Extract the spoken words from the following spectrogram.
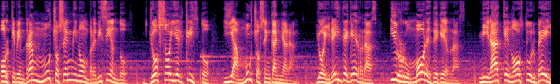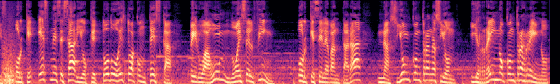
porque vendrán muchos en mi nombre diciendo, yo soy el Cristo, y a muchos engañarán. Y oiréis de guerras y rumores de guerras. Mirad que no os turbéis, porque es necesario que todo esto acontezca, pero aún no es el fin, porque se levantará nación contra nación y reino contra reino,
